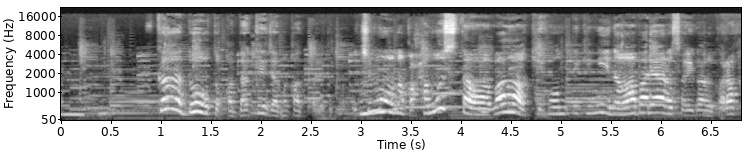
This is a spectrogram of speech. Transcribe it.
うんがどうとかだけじゃなかったりとか。うちもなんかハムスターは基本的に縄張り争いがあるから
